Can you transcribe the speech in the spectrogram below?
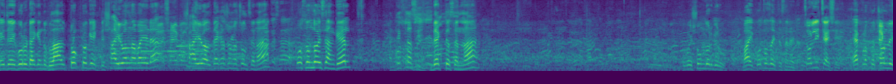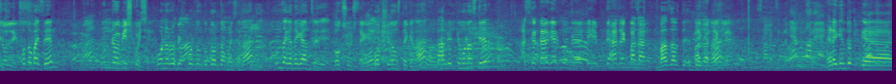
এই যে গরুটা কিন্তু লাল টকটকে একটি শাহিওয়াল না ভাই এটা? শাহিওয়াল। দেখাশোনা চলছে না? পছন্দ হয়েছে আঙ্কেল? দেখতাছি। দেখতেছেন না? খুবই সুন্দর গরু। ভাই কত চাইতেছেন এটা? চল্লিশ চাইছে। এক লক্ষ চল্লিশ। কত পাইছেন? পনেরো বিশ কইছে। পনেরো বিশ পর্যন্ত দরদাম হয়েছে না? কোন জায়গা থেকে আনছেন? বকশুস থেকে। বক্সিগঞ্জ থেকে না? টার্গেট কেমন আজকের? আজকে টার্গেট দেখা যাক বাজার। বাজার দেখে না? এটা কিন্তু আহ,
